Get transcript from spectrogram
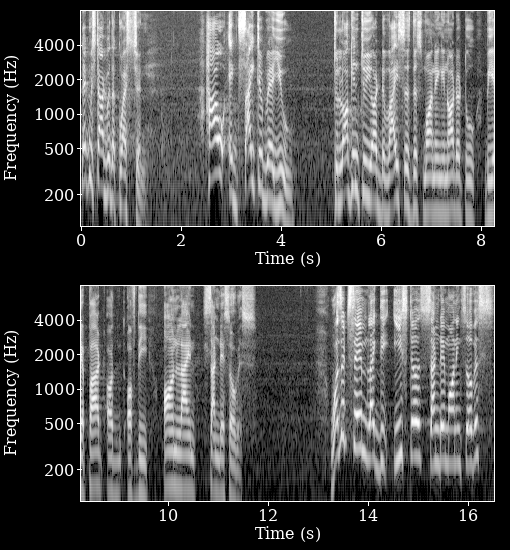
Let me start with a question. How excited were you to log into your devices this morning in order to be a part of, of the online Sunday service? Was it same like the Easter Sunday morning service?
